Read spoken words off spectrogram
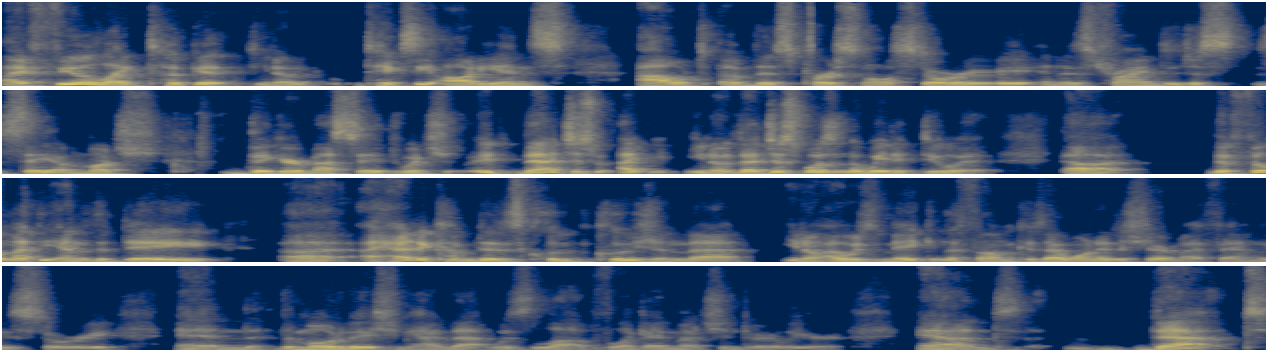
I feel like took it you know takes the audience out of this personal story and is trying to just say a much bigger message which it, that just I, you know that just wasn't the way to do it uh, the film at the end of the day uh, I had to come to this conclusion that you know I was making the film because I wanted to share my family's story, and the motivation behind that was love, like I mentioned earlier, and that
